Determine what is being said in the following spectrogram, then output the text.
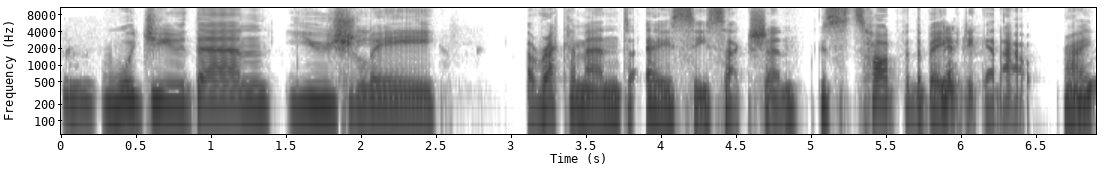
mm-hmm. would you then usually recommend a C section? Because it's hard for the baby yeah. to get out, right?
